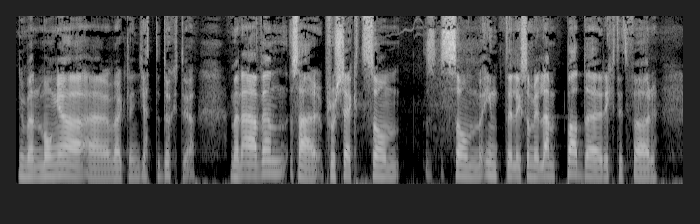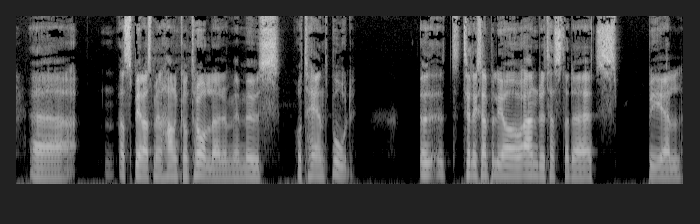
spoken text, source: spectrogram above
jo, men många är verkligen jätteduktiga. Men även så här projekt som, som inte liksom är lämpade riktigt för eh, att spelas med en handkontroller med mus och tangentbord. Eh, till exempel jag och Andrew testade ett spel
